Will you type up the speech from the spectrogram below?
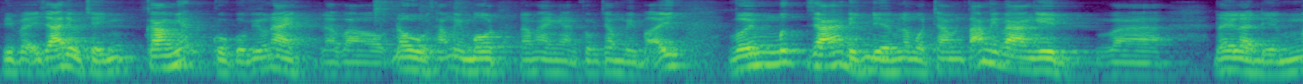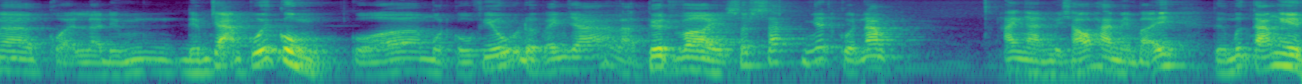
Vì vậy giá điều chỉnh cao nhất của cổ phiếu này là vào đầu tháng 11 năm 2017 với mức giá đỉnh điểm là 183.000 và đây là điểm ờ, gọi là điểm điểm chạm cuối cùng của một cổ phiếu được đánh giá là tuyệt vời, xuất sắc nhất của năm. 2016 2017 từ mức 8.000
